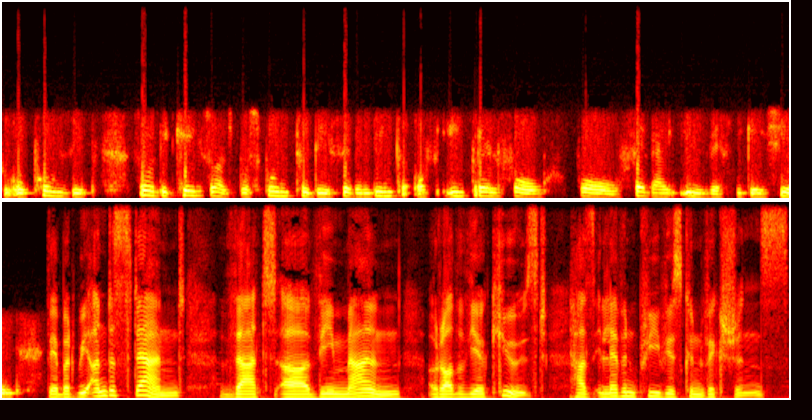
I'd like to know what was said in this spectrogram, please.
to oppose it. So the case was postponed to the 17th of April for for further investigation. There, but we understand that uh, the man, or rather the accused, has 11 previous convictions.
